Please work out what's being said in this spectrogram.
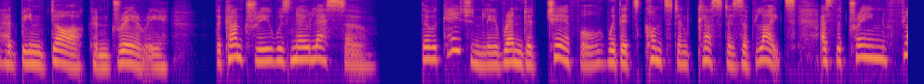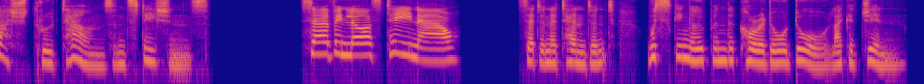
had been dark and dreary. The country was no less so, though occasionally rendered cheerful with its constant clusters of lights as the train flashed through towns and stations. Serving last tea now, said an attendant, whisking open the corridor door like a djinn.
